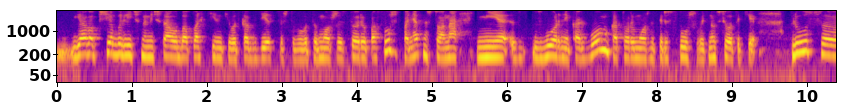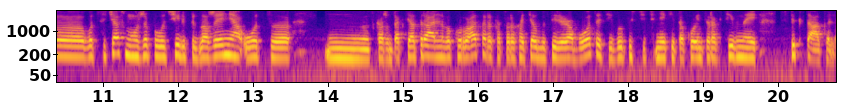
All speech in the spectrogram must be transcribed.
я вообще бы лично мечтала мечтала бы о пластинке, вот как в детстве, чтобы вот ты можешь историю послушать. Понятно, что она не сборник альбома, который можно переслушивать, но все-таки. Плюс э, вот сейчас мы уже получили предложение от э, скажем так, театрального куратора, который хотел бы переработать и выпустить некий такой интерактивный спектакль.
